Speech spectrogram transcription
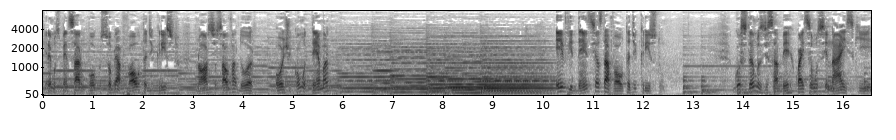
Queremos pensar um pouco sobre a volta de Cristo, nosso Salvador, hoje com o tema Evidências da volta de Cristo. Gostamos de saber quais são os sinais que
